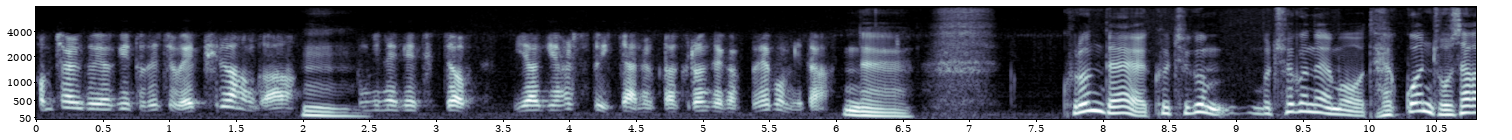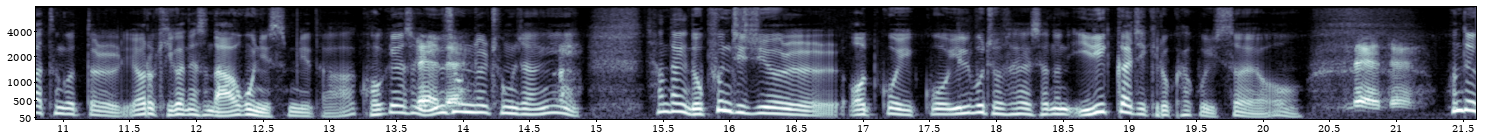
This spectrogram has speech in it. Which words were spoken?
검찰 개혁이 도대체 왜 필요한가 음. 국민에게 직접 이야기할 수도 있지 않을까 그런 생각도 해봅니다. 네. 그런데 그 지금 뭐 최근에 뭐 대권 조사 같은 것들 여러 기관에서 나오곤 있습니다. 거기에서 네네. 윤석열 총장이 상당히 높은 지지율 얻고 있고 일부 조사에서는 1위까지 기록하고 있어요. 네, 네. 근데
